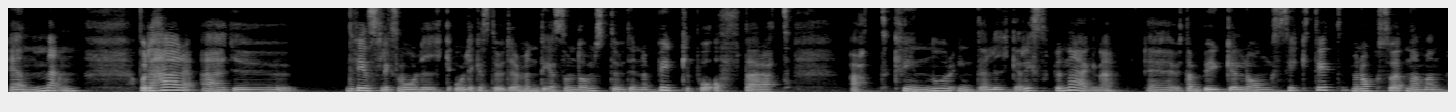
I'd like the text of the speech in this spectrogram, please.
än män. Och det här är ju... Det finns liksom olika, olika studier men det som de studierna bygger på ofta är att, att kvinnor inte är lika riskbenägna eh, utan bygger långsiktigt men också att när man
